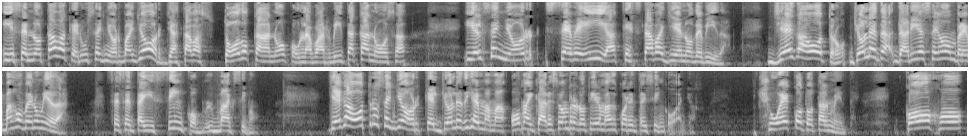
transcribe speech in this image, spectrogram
Y se notaba que era un señor mayor, ya estaba todo cano, con la barbita canosa, y el señor se veía que estaba lleno de vida. Llega otro, yo le daría a ese hombre más o menos mi edad 65 máximo. Llega otro señor que yo le dije a mamá, oh my God, ese hombre no tiene más de 45 años. Chueco totalmente. Cojo,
